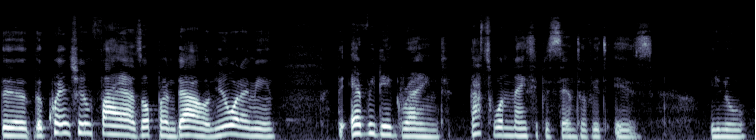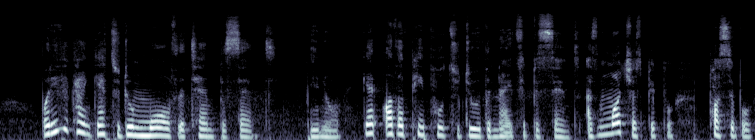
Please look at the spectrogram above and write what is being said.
the, the quenching fires up and down. You know what I mean? The everyday grind. That's what 90% of it is, you know. But if you can get to do more of the 10%, you know, get other people to do the 90% as much as people possible.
